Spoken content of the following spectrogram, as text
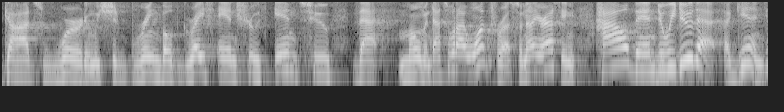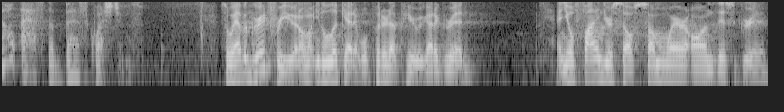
God's word and we should bring both grace and truth into that moment. That's what I want for us. So now you're asking, how then do we do that? Again, y'all ask the best questions. So we have a grid for you, and I want you to look at it. We'll put it up here. We got a grid. And you'll find yourself somewhere on this grid.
